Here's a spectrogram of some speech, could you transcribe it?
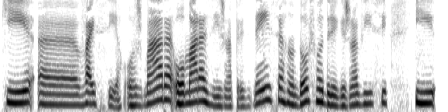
que uh, vai ser Osmar, Omar Aziz na presidência, Randolfo Rodrigues na vice e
